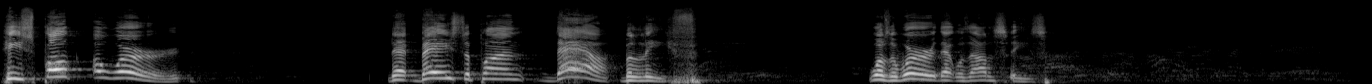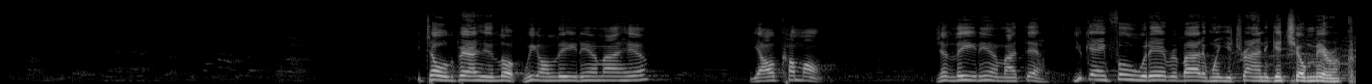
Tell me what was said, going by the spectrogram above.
He spoke a word that, based upon their belief, was a word that was out of season. Told the parents, he said, Look, we're going to lead him out here. Y'all come on. Just lead him out there. You can't fool with everybody when you're trying to get your miracle.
